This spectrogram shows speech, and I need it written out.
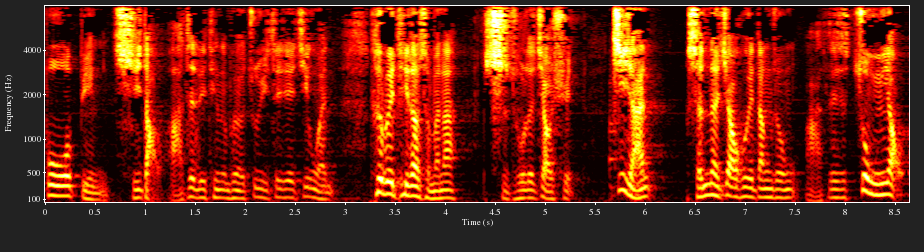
波饼祈祷啊！这里听众朋友注意这些经文，特别提到什么呢？使徒的教训。既然神的教会当中啊，这是重要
